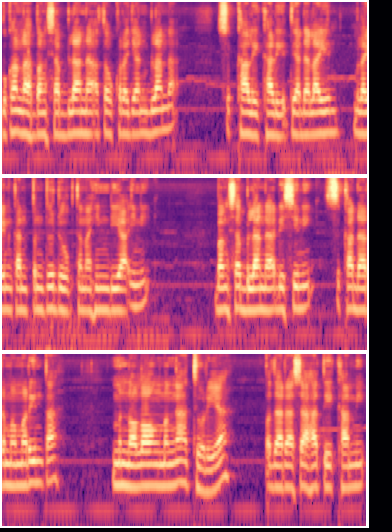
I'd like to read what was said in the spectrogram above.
bukanlah bangsa Belanda atau kerajaan Belanda sekali-kali tiada lain melainkan penduduk tanah Hindia ini. Bangsa Belanda di sini sekadar memerintah menolong mengatur ya. Pada rasa hati kami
